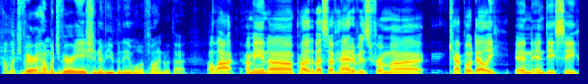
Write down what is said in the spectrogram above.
How much vari- How much variation have you been able to find with that? A lot. I mean, uh, probably the best I've had of is from uh, Capo Deli in, in DC.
